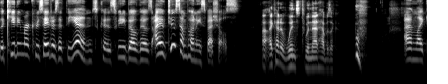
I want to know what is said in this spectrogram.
The Cutie Mark Crusaders at the end, because Sweetie Belle goes, I have two somepony specials. I, I kind of winced when that happened. Was like, oof, I'm like,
